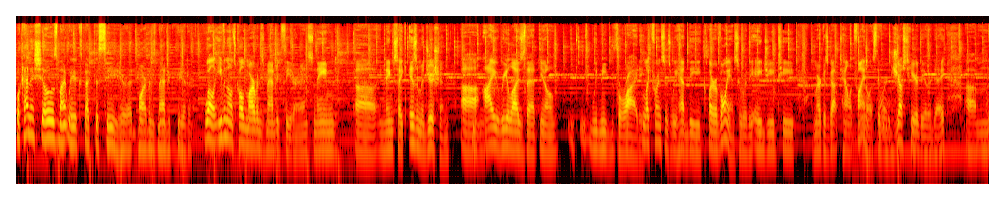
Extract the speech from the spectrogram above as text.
What kind of shows might we expect to see here at Marvyn's Magic Theater? Well, even though it's called Marvyn's Magic Theater and it's named, uh, namesake is a magician, mm -hmm. I realized that, you know, we need variety. Like for instance, we had the Clairvoyants, who were the AGT America's Got Talent finalists. They were oh. just here the other day. Um,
